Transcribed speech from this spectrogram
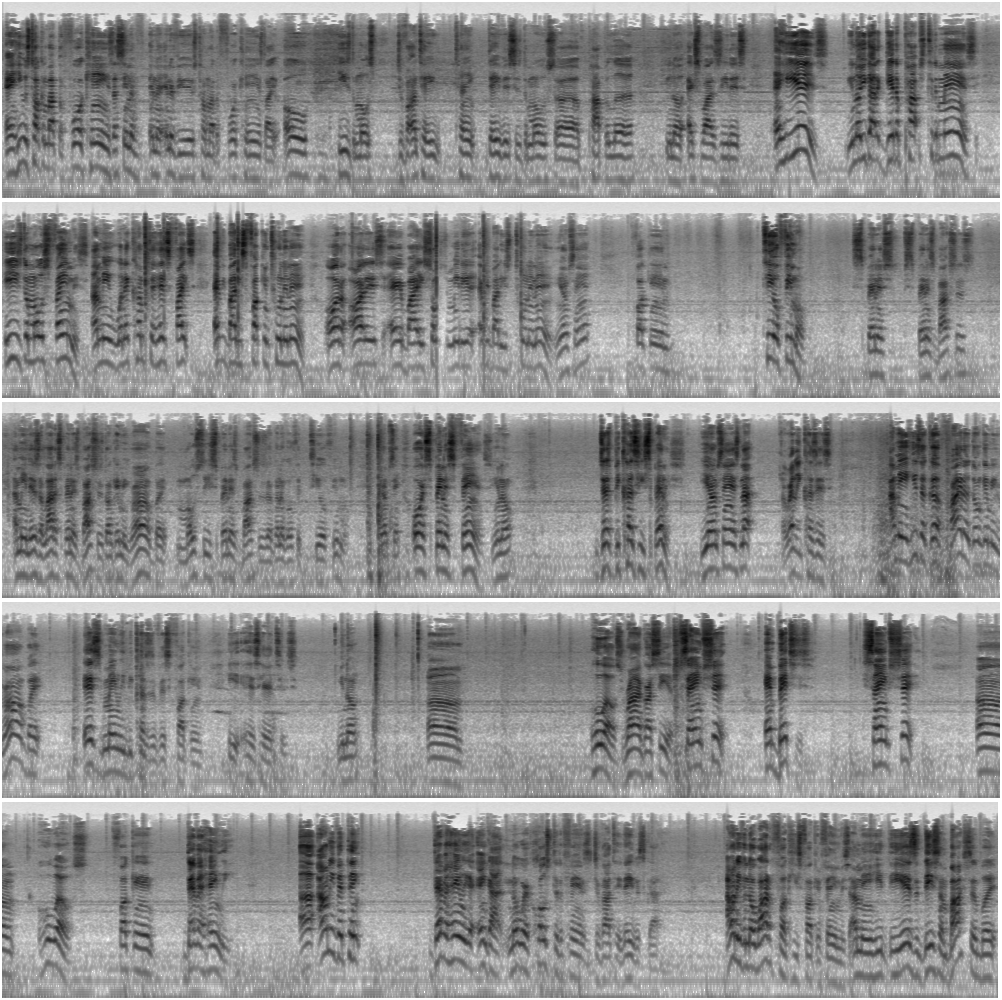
and he was talking about the four kings. I seen a, in an interview he was talking about the four kings. Like, oh, he's the most. Gervonta Tank Davis is the most uh, popular. You know, X Y Z this, and he is. You know, you gotta get a props to the man's. He's the most famous. I mean, when it comes to his fights, everybody's fucking tuning in. All the artists, everybody, social media, everybody's tuning in. You know what I'm saying? Fucking Teofimo, Spanish Spanish boxers. I mean, there's a lot of Spanish boxers. Don't get me wrong, but mostly Spanish boxers are gonna go for Teofimo. You know what I'm saying? Or Spanish fans. You know, just because he's Spanish. You know what I'm saying? It's not really because it's I mean, he's a good fighter. Don't get me wrong, but it's mainly because of his fucking he, his heritage. You know. Um. Who else? Ryan Garcia. Same shit. And bitches. Same shit. Um. Who else? Fucking Devin Haney. Uh, I don't even think Devin Haney ain't got nowhere close to the fans Gervonta Davis got. I don't even know why the fuck he's fucking famous. I mean, he he is a decent boxer, but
